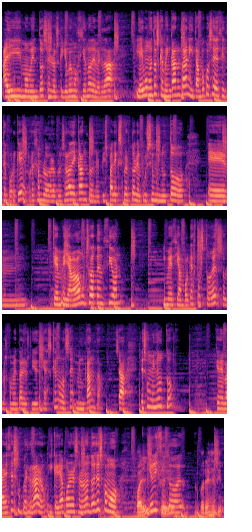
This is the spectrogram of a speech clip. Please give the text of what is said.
hay momentos en los que yo me emociono de verdad. Y hay momentos que me encantan y tampoco sé decirte por qué. Por ejemplo, a la profesora de canto en el Pispa de Experto le puse un minuto eh, que me llamaba mucho la atención y me decían, ¿por qué has puesto eso en los comentarios? Y yo decía, es que no lo sé, me encanta. O sea, es un minuto que me parece súper raro y quería ponérselo, ¿no? Entonces es como... ¿Cuál? Yo disfruto... ¿Me podrías decir?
